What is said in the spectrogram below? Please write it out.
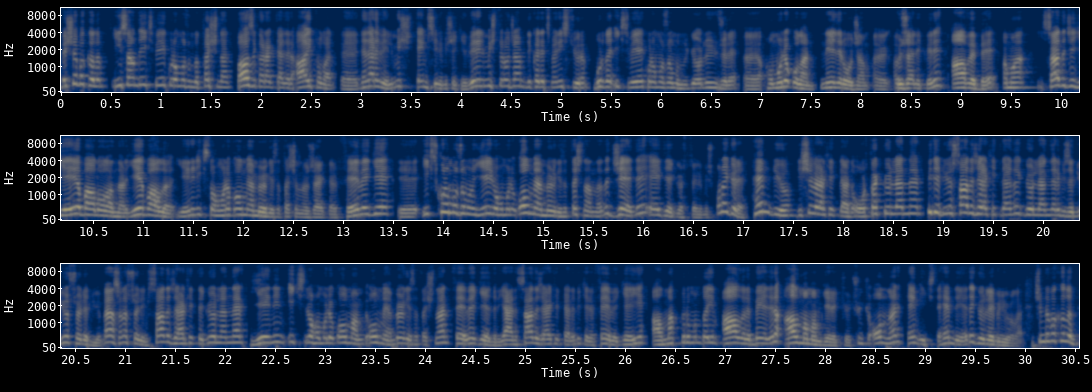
5'e bakalım. İnsanda X ve Y kromozomunda taşınan bazı karakterlere ait olan e, neler verilmiş? Temsili bir şekilde verilmiştir hocam. Dikkat etmeni istiyorum. Burada X ve Y kromozomunu gördüğünüz üzere e, homolog olan neleri hocam? E, özellikleri A ve B. Ama sadece Y'ye bağlı olanlar, Y bağlı, Y'nin X ile homolog olmayan bölgesine taşınan özellikler F ve G. E, X kromozomunun Y ile homolog olmayan bölgesine taşınanlar da C, D, E diye gösterilmiş. Buna göre hem diyor dişi ve erkeklerde ortak görülenler bir de diyor sadece erkeklerde görülenleri bize diyor söyle diyor. Ben sana söyleyeyim. Sadece erkekte görülenler Y'nin X ile homolog olmayan, olmayan bölgesine taşınan F ve G'dir. Yani sadece erkeklerde bir kere F ve G'yi almak durumundayım. A'ları B'leri almamam gerekiyor. Çünkü onlar hem X'te hem de Y'de görülebiliyorlar. Şimdi bakalım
